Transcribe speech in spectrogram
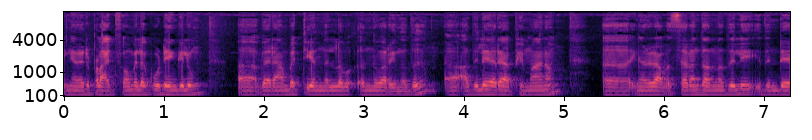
ഇങ്ങനെ ഒരു പ്ലാറ്റ്ഫോമിൽ കൂടിയെങ്കിലും വരാൻ പറ്റി എന്നുള്ള എന്ന് പറയുന്നത്. അതിലേറെ അഭിമാനം ഇങ്ങനെ ഇങ്ങനൊരു അവസരം തന്നതിൽ ഇതിന്റെ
